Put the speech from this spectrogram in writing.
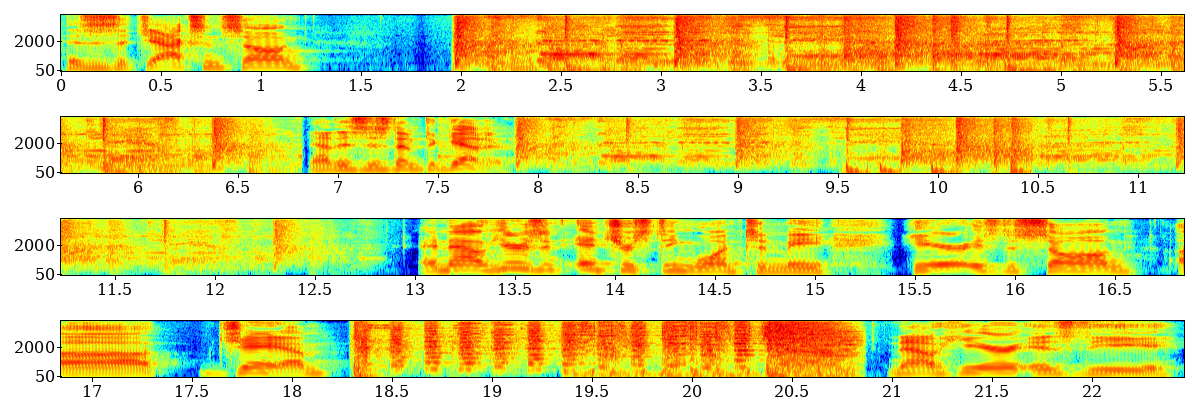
This is a Jackson song. Now, this is them together. And now here's an interesting one to me. Here is the song uh, Jam. Now, here is the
